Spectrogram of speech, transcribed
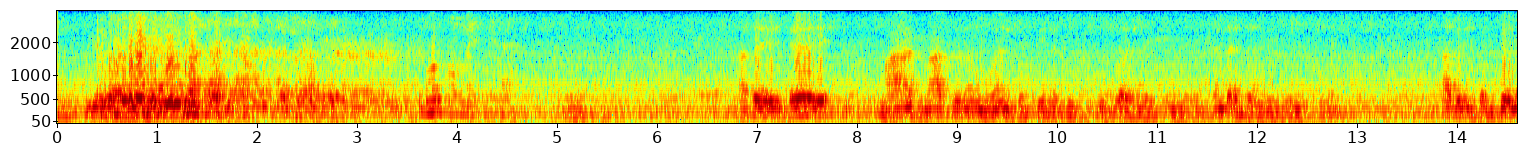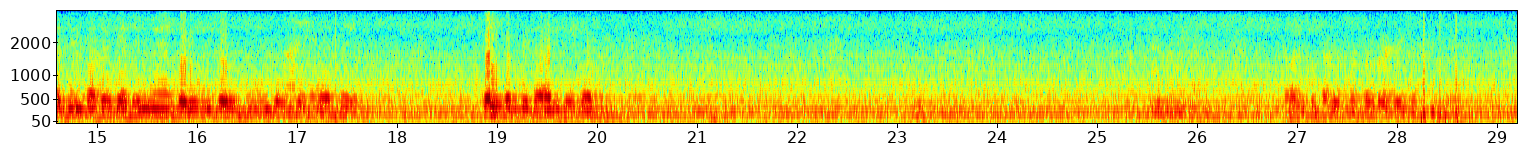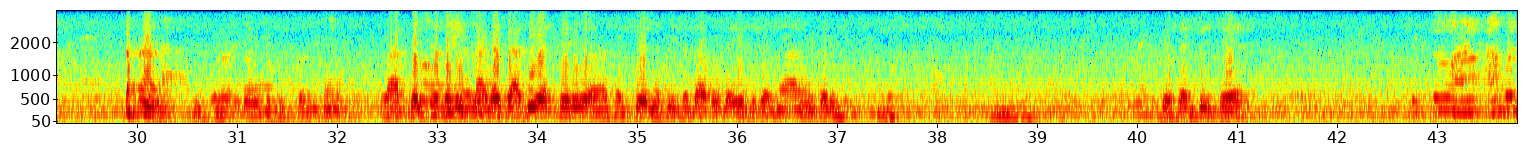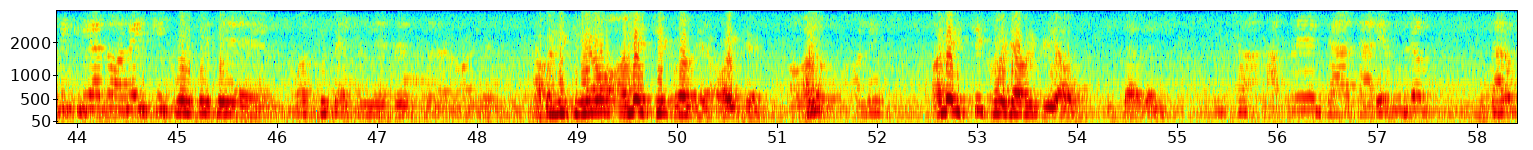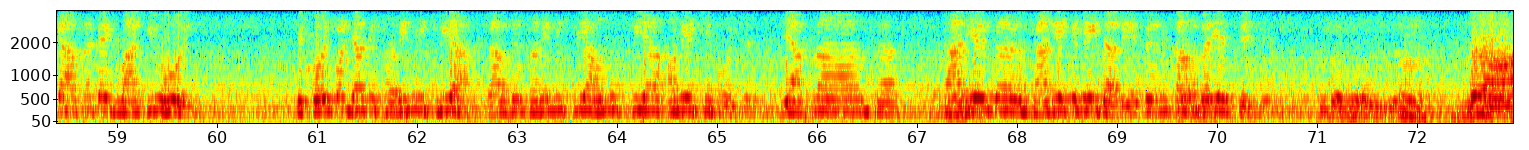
આ તો એ છે માણસ માત્ર ઊંઘવાની શક્તિ નથી ઉઠવાની શક્તિ નથી ઠંડા જવાની શક્તિ નથી આ બધી શક્તિઓ નથી ને પાછળ કે છે મેં કર્યું હું કરું છું હું કરું છું કહે છે કઈ શક્તિ તમારી છે કહો. તમારી પોતાની સ્વતંત્ર કઈ શક્તિ છે તેનાથી તમે બધું જ કરી શકો. વાત કરશો તમને લાગે છે આથી વાત છે એવું આ શક્તિઓ નથી છતાં આપણે કહીએ છીએ કે ના હું કરું છું કે શક્તિ છે? તો આ બધી ક્રિયા તો અનૈચ્છિક હોય છે જે. આ બધી ક્રિયાઓ અનૈચ્છિક હોય છે હોય છે. અનૈચ્છિક હોય છે આપણી ક્રિયાઓ. ઈચ્છા વગરની. ઈચ્છા આપણે ધારે મુજબ ધારો કે આપણે કંઈક વાગ્યું હોય કે કોઈ પણ જાતિ શરીરની ક્રિયા ધારો કે શરીરની ક્રિયા અમુક ક્રિયા અનૈચ્છિક હોય છે. એ આપણા ધારીએ ધારીએ કે નહીં ધારીએ તો એનું કામ કરીએ જ છે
